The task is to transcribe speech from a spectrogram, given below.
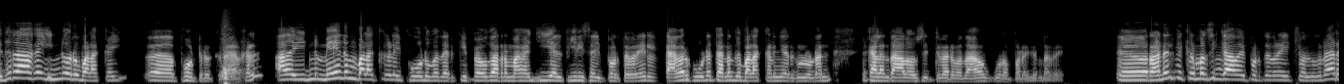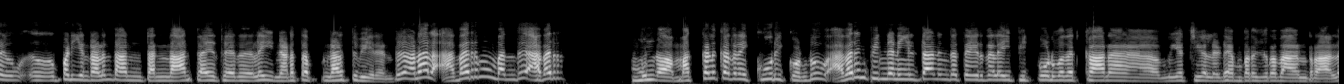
எதிராக இன்னொரு வழக்கை போட்டிருக்கிறார்கள். அதை இன்னும் மேலும் வழக்குகளை போடுவதற்கு இப்ப உதாரணமாக ஜிஎல் பீரிஸை பொறுத்தவரை அவர் கூட தனது வழக்கறிஞர்களுடன் கலந்து ஆலோசித்து வருவதாக கூறப்படுகின்றது. ரணில் விக்ரமசிங்காவை பொறுத்தவரை சொல்கிறார் எப்படி என்றாலும் தான் தன் நான் தேர்தலை நடத்த நடத்துவேன் என்று. ஆனால் அவரும் வந்து அவர் முன் மக்களுக்கு அதனை கூறிக்கொண்டு அவரின் பின்னணியில் தான் இந்த தேர்தலை பிற்போடுவதற்கான முயற்சிகள் இடம்பெறுகிறதா என்றால்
